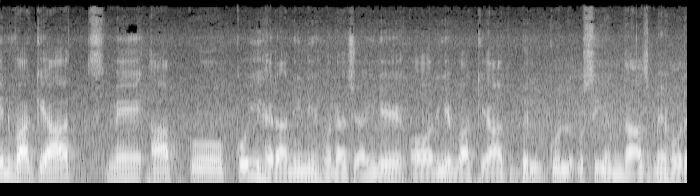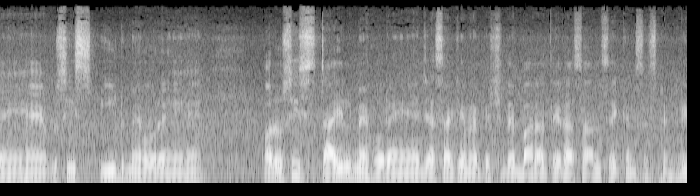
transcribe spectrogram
ان واقعات میں آپ کو کوئی حیرانی نہیں ہونا چاہیے اور یہ واقعات بالکل اسی انداز میں ہو رہے ہیں، اسی سپیڈ میں ہو رہے ہیں اور اسی سٹائل میں ہو رہے ہیں، جیسا کہ میں پچھلے بارہ تیرہ سال سے کنسسٹنٹلی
